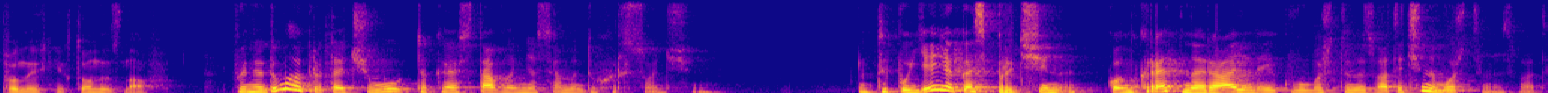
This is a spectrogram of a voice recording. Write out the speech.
Про них ніхто не знав. Ви не думали про те, чому таке ставлення саме до Херсонщини? Ну, Типу, є якась причина, конкретна, реальна, яку ви можете назвати, чи не можете назвати?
